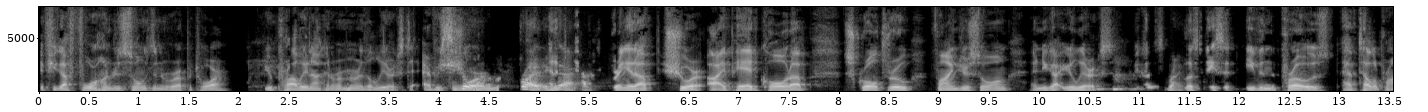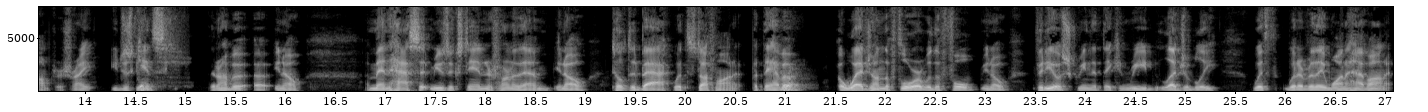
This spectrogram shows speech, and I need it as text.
if you got 400 songs in the repertoire, you're probably not going to remember the lyrics to every single one. Sure, them. right, exactly. bring it up, sure. iPad, call it up, scroll through, find your song, and you got your lyrics. Because Right. let's face it, even the pros have teleprompters, right? You just can't Yes. see. They don't have a, a you know a Manhasset music stand in front of them, you know, tilted back with stuff on it, but they have Right. a, a wedge on the floor with a full you know video screen that they can read legibly with whatever they want to have on it.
